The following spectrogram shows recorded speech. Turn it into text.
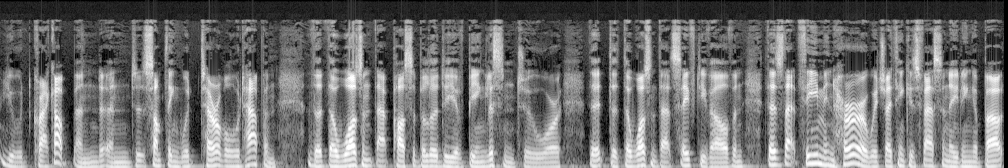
you would crack up and and something would terrible would happen that there wasn't that possibility of being listened to or that, that there wasn't that safety valve. And there's that theme in her which I think is fascinating about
